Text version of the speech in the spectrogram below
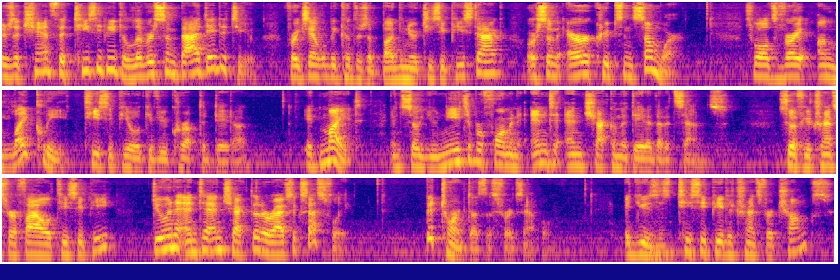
There's a chance that TCP delivers some bad data to you, for example because there's a bug in your TCP stack or some error creeps in somewhere. So while it's very unlikely TCP will give you corrupted data, it might, and so you need to perform an end-to-end -end check on the data that it sends. So if you transfer a file with TCP, do an end-to-end -end check that arrives successfully. BitTorrent does this, for example. It uses TCP to transfer chunks,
